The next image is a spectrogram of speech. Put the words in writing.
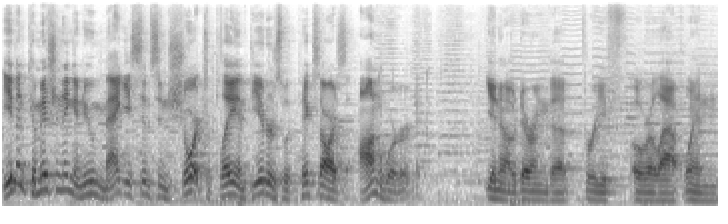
even commissioning a new Maggie Simpson short to play in theaters with Pixar's Onward. You know, during the brief overlap when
